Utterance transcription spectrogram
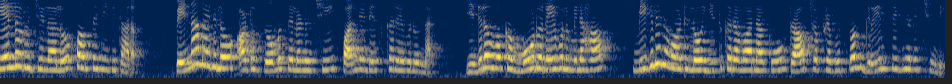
నెల్లూరు జిల్లాలో పంపిణీ విధానం. పెన్నా నదిలో అటు సోమశిల నుంచి పన్నెండు ఇసుక రేవులున్నాయి. ఇందులో ఒక మూడు రేవులు మినహా మిగిలిన వాటిలో ఇసుక రవాణాకు రాష్ట్ర ప్రభుత్వం గ్రీన్ సిగ్నల్ ఇచ్చింది.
